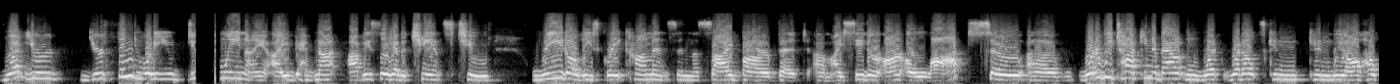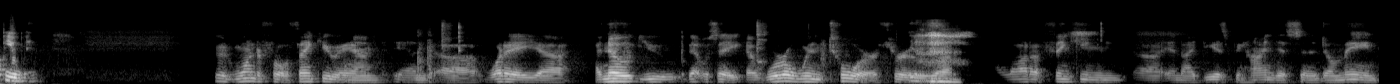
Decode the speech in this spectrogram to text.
what you're you're thinking. What are you doing? I, I have not obviously had a chance to read all these great comments in the sidebar, but um, I see there are a lot. So uh, what are we talking about and what, what else can, can we all help you with? Good, wonderful. Thank you, Anne. And uh, what a, uh, I know you, that was a, a whirlwind tour through uh, a lot of thinking uh, and ideas behind this in a domain.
